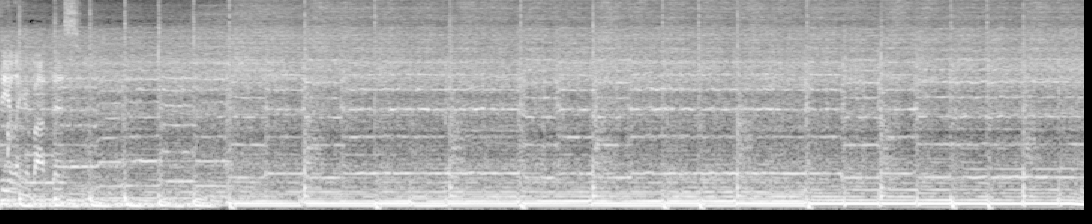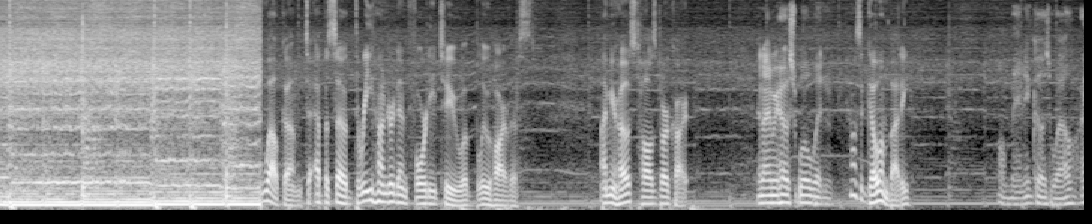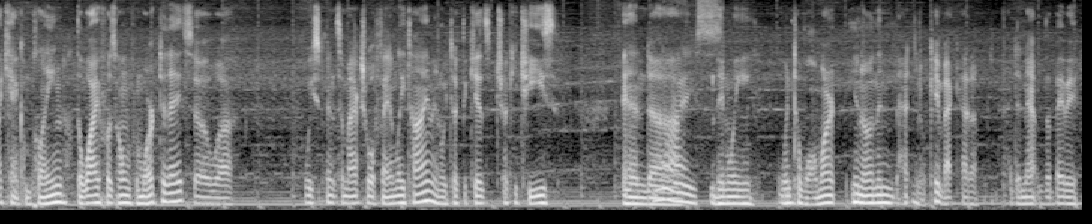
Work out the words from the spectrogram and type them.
Feeling about this. Welcome to episode 342 of Blue Harvest. I'm your host, Halls Burkhart. And I'm your host, Will Witten. How's it going, buddy? Oh man, it goes well. I can't complain. The wife was home from work today, so uh, we spent some actual family time and we took the kids to Chuck E. Cheese. And uh, Nice. then we went to Walmart, you know, and then you know came back had a had to nap with the baby.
